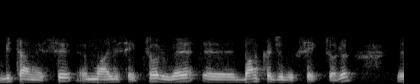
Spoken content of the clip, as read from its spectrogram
bir tanesi e, mali sektör ve e, bankacılık sektörü. E,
